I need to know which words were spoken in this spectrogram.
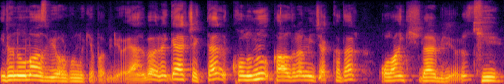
inanılmaz bir yorgunluk yapabiliyor. Yani böyle gerçekten kolunu kaldıramayacak kadar olan kişiler biliyoruz. Ki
